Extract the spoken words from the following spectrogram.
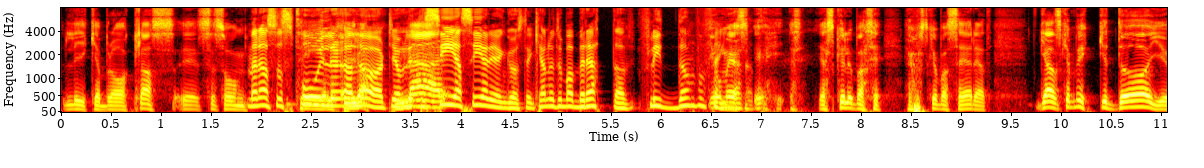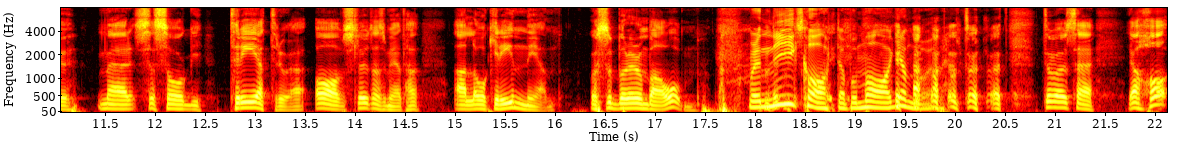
lika bra klass eh, säsong Men alltså spoiler alert, jag vill när... inte se serien Gusten, kan du inte bara berätta, flydde han från fängelset? Jo, jag, jag, jag, skulle bara, jag ska bara säga det att ganska mycket dör ju när säsong tre tror jag avslutas med att alla åker in igen. Och så börjar de bara om. Var det en ny karta på magen då? det var så här, jaha,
